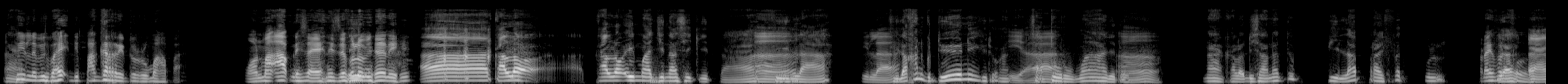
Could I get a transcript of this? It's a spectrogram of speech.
Nah. Tapi lebih baik dipagar itu rumah, Pak. Mohon maaf nih saya nih sebelumnya nih. Ah, kalau kalau imajinasi kita Ah. villa, Villa. villa kan gede nih gitu kan. Iya. Satu rumah gitu. Ah, Nah, kalau di sana tuh villa private pool. Private Ya, pool. eh,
